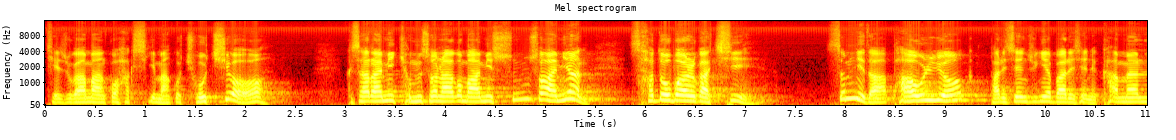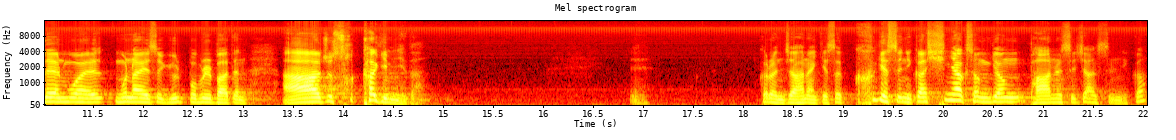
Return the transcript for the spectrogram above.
재주가 많고 학식이 많고 좋지요. 그 사람이 겸손하고 마음이 순수하면 사도 바울 같이 씁니다. 바울요 바리새인 중에 바리새인 가말렐 문화에서 율법을 받은 아주 석학입니다. 예. 그런 자 하나님께서 크게 쓰니까 신약 성경 반을 쓰지 않습니까?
